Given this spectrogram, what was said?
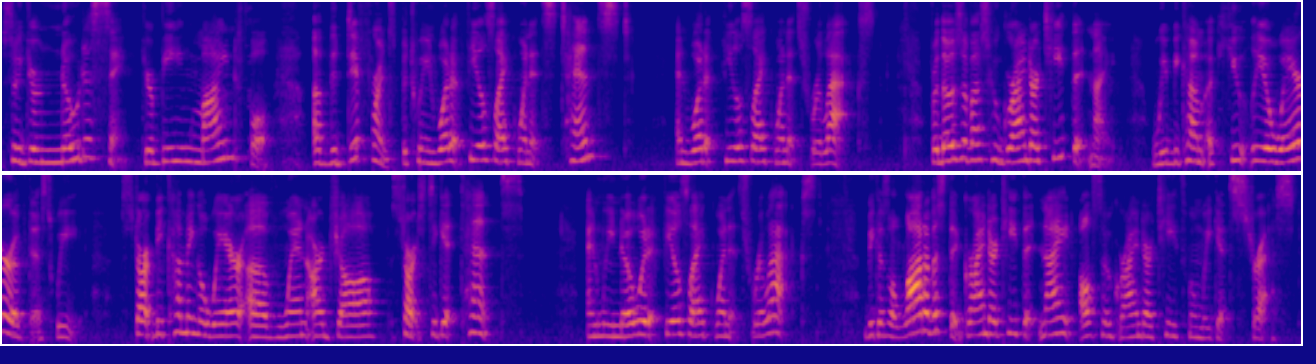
So you're noticing, you're being mindful of the difference between what it feels like when it's tensed and what it feels like when it's relaxed. For those of us who grind our teeth at night, we become acutely aware of this. We start becoming aware of when our jaw starts to get tense. And we know what it feels like when it's relaxed. Because a lot of us that grind our teeth at night also grind our teeth when we get stressed.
